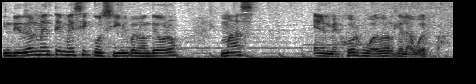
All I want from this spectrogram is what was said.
Individualmente Messi consiguió el balón de oro más el mejor jugador de la UEFA.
